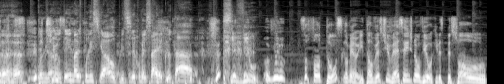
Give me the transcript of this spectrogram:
aham. Quando já não tem mais policial, precisa começar a recrutar civil. Ô, meu, só faltou uns. Ô, meu, e talvez tivesse a gente não viu. Aqueles pessoal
